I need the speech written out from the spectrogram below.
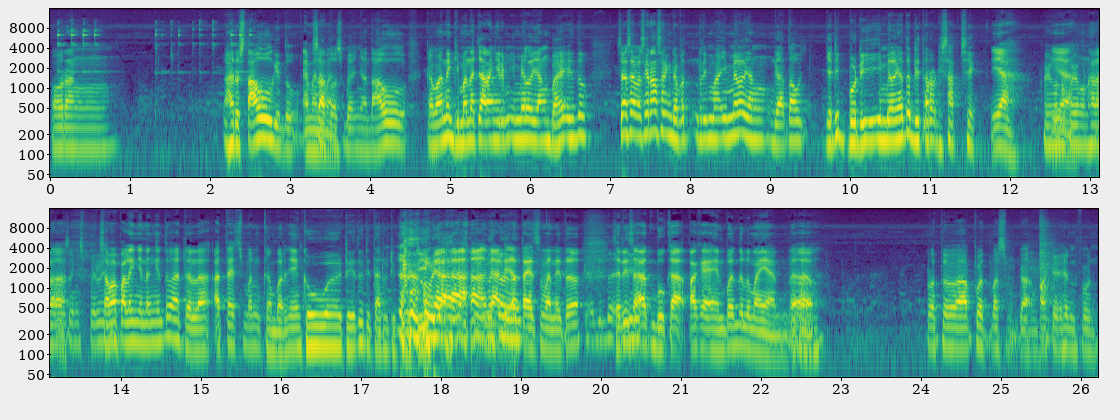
orang harus tahu gitu. Eman, atau sebaiknya tahu. Gimana gimana cara ngirim email yang baik itu? Saya sampai sekarang sering dapat nerima email yang nggak tahu. Jadi body emailnya tuh ditaruh di subjek. Iya. Kayak ngono Iya, ngono sing sepele. Sama paling nyeneng itu adalah attachment gambarnya yang gede itu ditaruh di body. Oh, iya, Nggak di attachment itu. Jadi saat buka pakai handphone itu lumayan. Heeh. Rada abot pas buka pakai handphone.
